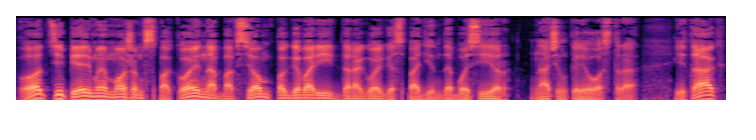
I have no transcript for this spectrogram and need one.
«Вот теперь мы можем спокойно обо всем поговорить, дорогой господин де Босир», — начал Калиостро. «Итак,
